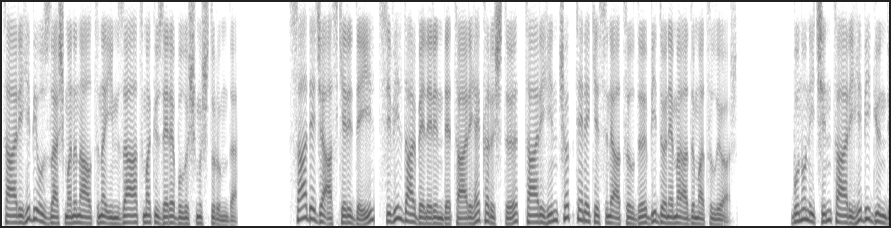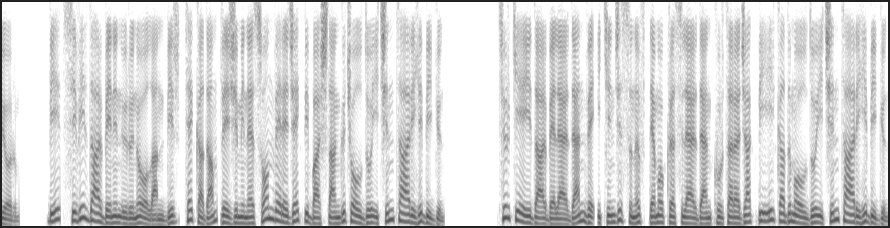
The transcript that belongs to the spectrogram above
tarihi bir uzlaşmanın altına imza atmak üzere buluşmuş durumda. Sadece askeri değil, sivil darbelerin de tarihe karıştığı, tarihin çöp tenekesine atıldığı bir döneme adım atılıyor. Bunun için tarihi bir gün diyorum. Bir, sivil darbenin ürünü olan bir, tek adam, rejimine son verecek bir başlangıç olduğu için tarihi bir gün. Türkiye'yi darbelerden ve ikinci sınıf demokrasilerden kurtaracak bir ilk adım olduğu için tarihi bir gün.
